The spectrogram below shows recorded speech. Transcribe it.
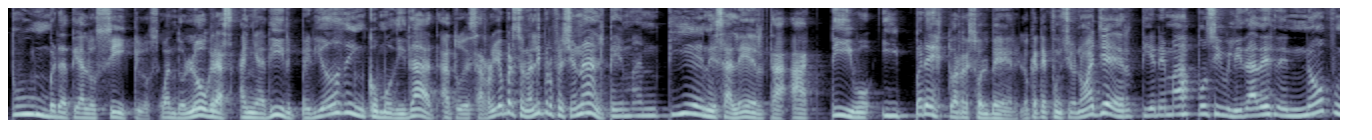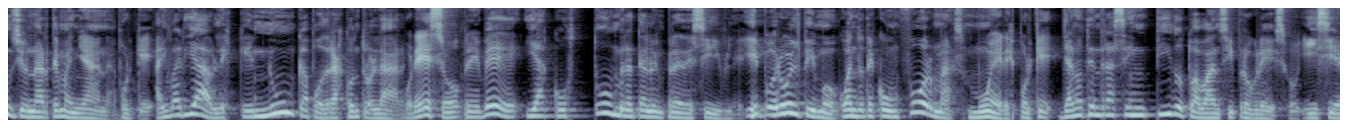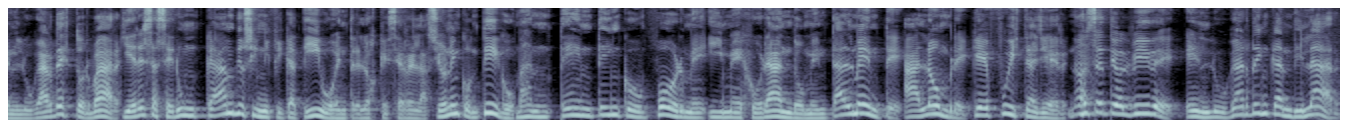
Acostúmbrate a los ciclos. Cuando logras añadir periodos de incomodidad a tu desarrollo personal y profesional, te mantienes alerta, activo y presto a resolver. Lo que te funcionó ayer tiene más posibilidades de no funcionarte mañana, porque hay variables que nunca podrás controlar. Por eso, prevé y acostúmbrate a lo impredecible. Y por último, cuando te conformas, mueres, porque ya no tendrá sentido tu avance y progreso. Y si en lugar de estorbar, quieres hacer un cambio significativo entre los que se relacionen contigo, mantente inconforme y mejorando mentalmente al hombre que fuiste ayer. No se te olvide, en lugar de encandilar,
